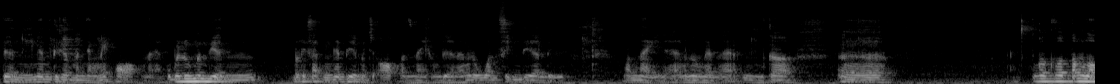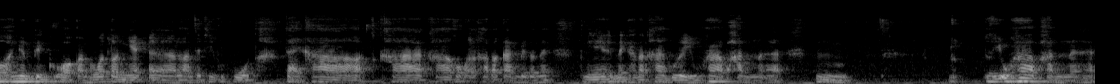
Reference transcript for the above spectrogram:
เดือนนี้เงินเดือนมันยังไม่ออกนะกูไม่รู้เงินเดือนบริษัทนี้เงินเดือนมันจะออกวันไหนของเดือนนะไม่รู้วันสิ้นเดือนหรือวันไหนนะฮะไม่รู้กันนะฮะก็เออ ก็ก็ต้องรอให้เงินเดือนกูออกก่อนเพราะว่าตอนเนี้ยเออหลังจากที่กูกูจ่ายค่าค่าค่าของค่าประกันไปตอนนี้ตอนนี้ในธนาคารกูเหลืออยู่ห้าพันนะฮะอืมเหลืออยู่ห้าพันนะฮะ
